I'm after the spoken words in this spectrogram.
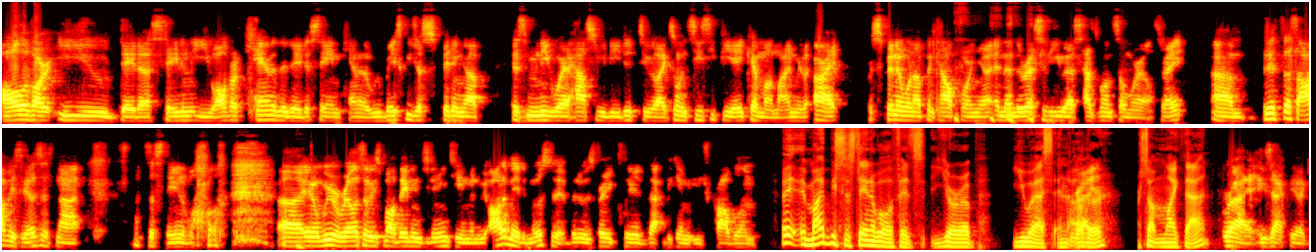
all of our EU data stayed in the EU, all of our Canada data stayed in Canada. We are basically just spinning up as many warehouses we needed to. Like so when CCPA came online, we are like, all right, we're spinning one up in California, and then the rest of the US has one somewhere else, right? Um, but it's that's obviously that's just not not sustainable. uh, you know, we were a relatively small data engineering team, and we automated most of it, but it was very clear that, that became a huge problem. It might be sustainable if it's Europe, US, and right. other or something like that. Right, exactly. Like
